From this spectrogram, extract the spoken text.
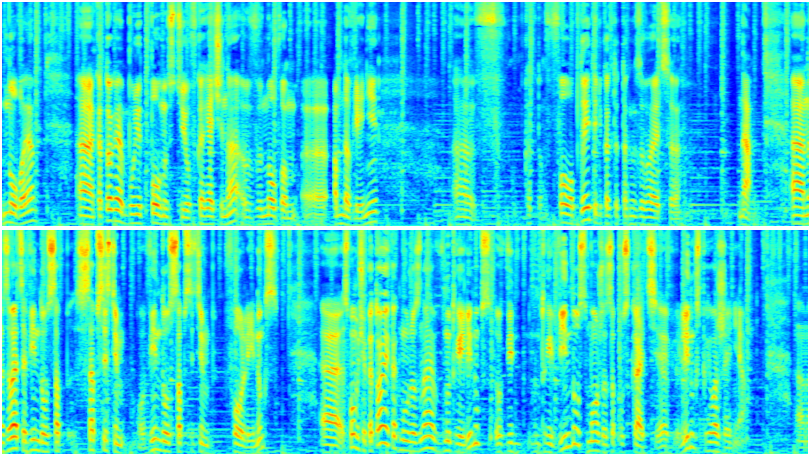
новая, э, которая будет полностью вкорячена в новом э, обновлении. Э, как там, Fall Update или как-то так называется. Да. Э, называется Windows Sub Subsystem, Windows Subsystem for Linux. Э, с помощью которой, как мы уже знаем, внутри Linux, внутри Windows можно запускать э, Linux приложения. Э,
